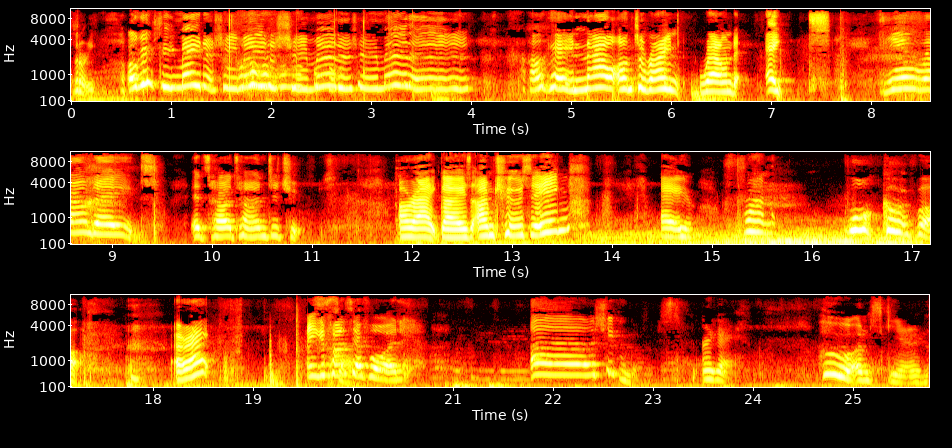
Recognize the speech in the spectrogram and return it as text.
Three. Okay, she made it. She made it. She made it. She made it. Okay, now on to round, round eight. For round eight, it's her turn to choose. Alright, guys, I'm choosing a front walkover. Alright? And you can't step forward. Uh, she can go first. Okay. Whew, I'm scared.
